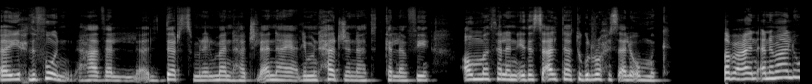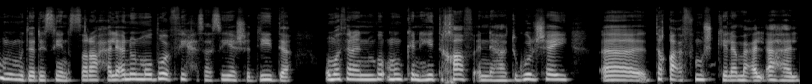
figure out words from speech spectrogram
آه، يحذفون هذا ال- الدرس من المنهج لأنها يعني من حرج إنها تتكلم فيه. أو مثلا إذا سألتها تقول روحي اسالي أمك. طبعا أنا ما لهم المدرسين الصراحة لأنه الموضوع فيه حساسية شديدة. ومثلا ممكن هي تخاف إنها تقول شيء آه، تقع في مشكلة مع الأهل.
